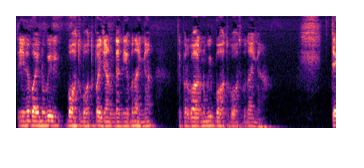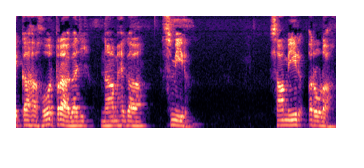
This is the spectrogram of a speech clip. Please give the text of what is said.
ਤੇ ਇਹਨਾਂ ਬਾਈ ਨੂੰ ਵੀ ਬਹੁਤ ਬਹੁਤ ਭਾਈ ਜਨਮ ਦਿਨ ਦੀਆਂ ਵਧਾਈਆਂ, ਤੇ ਪਰਿਵਾਰ ਨੂੰ ਵੀ ਬਹੁਤ ਬਹੁਤ ਵਧਾਈਆਂ। ਤੇ ਇੱਕ ਆਹ ਹੋਰ ਭਰਾ ਹੈਗਾ ਜੀ, ਨਾਮ ਹੈਗਾ ਸਮੀਰ। ਸਾਮੀਰ ਅਰੋੜਾ।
